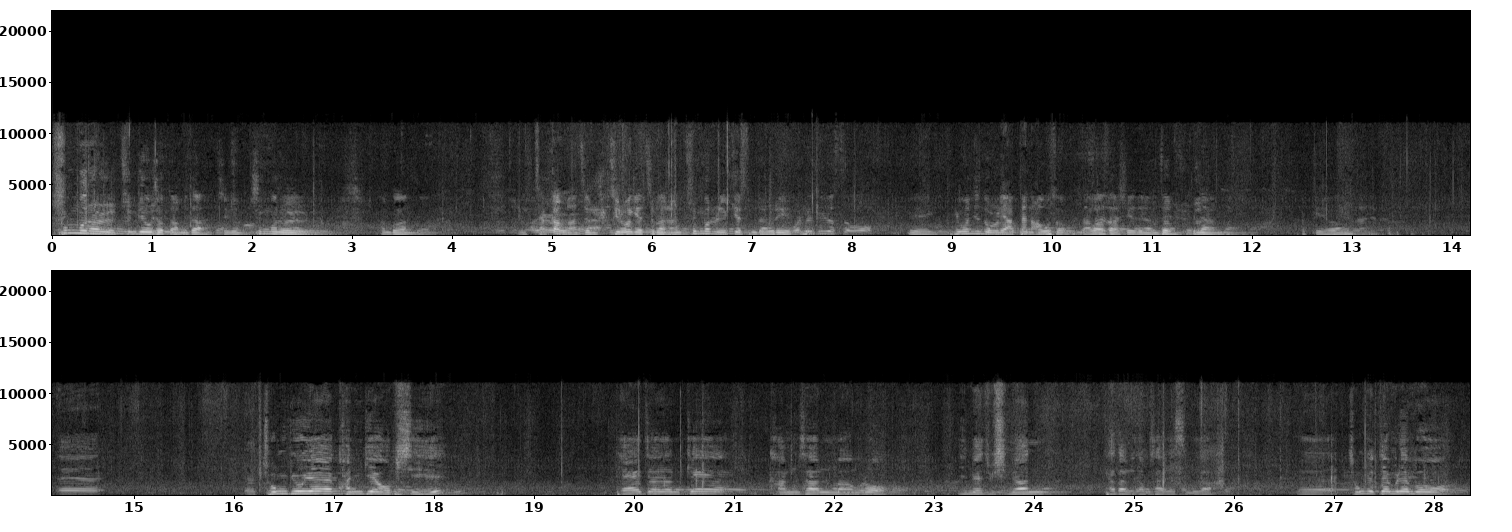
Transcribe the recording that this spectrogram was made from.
충문을 준비해 오셨답니다. 지금 충문을 한번 잠깐만 좀 지루하겠지만은 충문을 읽겠습니다. 우리 예, 회원님도 원래 앞에 나와서 나와서 하셔야 되는데 그냥 할게요. 에, 에, 종교에 관계없이 대자연께 감사하는 마음으로 임해 주시면 대단히 감사하겠습니다. 에, 종교 때문에 뭐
